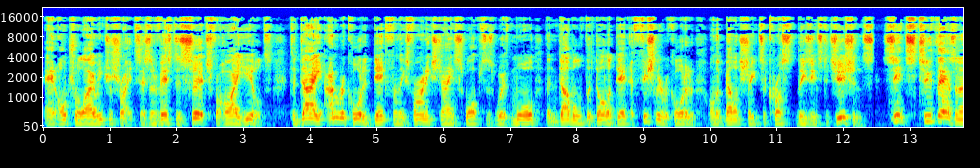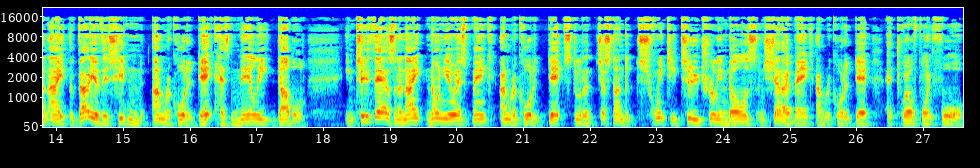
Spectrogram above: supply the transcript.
and ultra low interest rates as investors search for higher yields. Today, unrecorded debt from these foreign exchange swaps is worth more than double the dollar debt officially recorded on the balance sheets across these institutions. Since 2008, the value of this hidden unrecorded debt has nearly doubled. In 2008, non-US bank unrecorded debt stood at just under $22 trillion and shadow bank unrecorded debt at 12.4.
